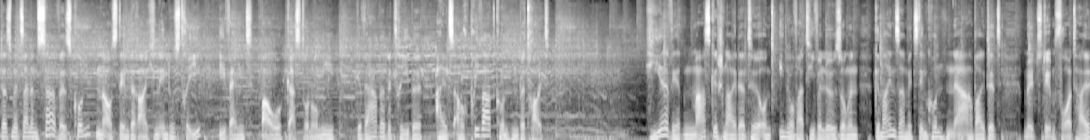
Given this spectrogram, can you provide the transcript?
das mit seinem Service Kunden aus den Bereichen Industrie, Event, Bau, Gastronomie, Gewerbebetriebe als auch Privatkunden betreut. Hier werden maßgeschneiderte und innovative Lösungen gemeinsam mit den Kunden erarbeitet, mit dem Vorteil,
